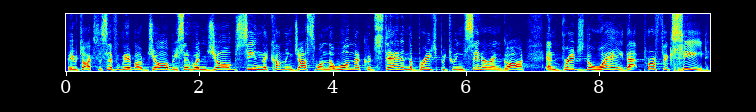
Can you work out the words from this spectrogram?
he would talk specifically about Job. He said, When Job seen the coming just one, the one that could stand in the breach between sinner and God and bridge the way, that perfect seed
